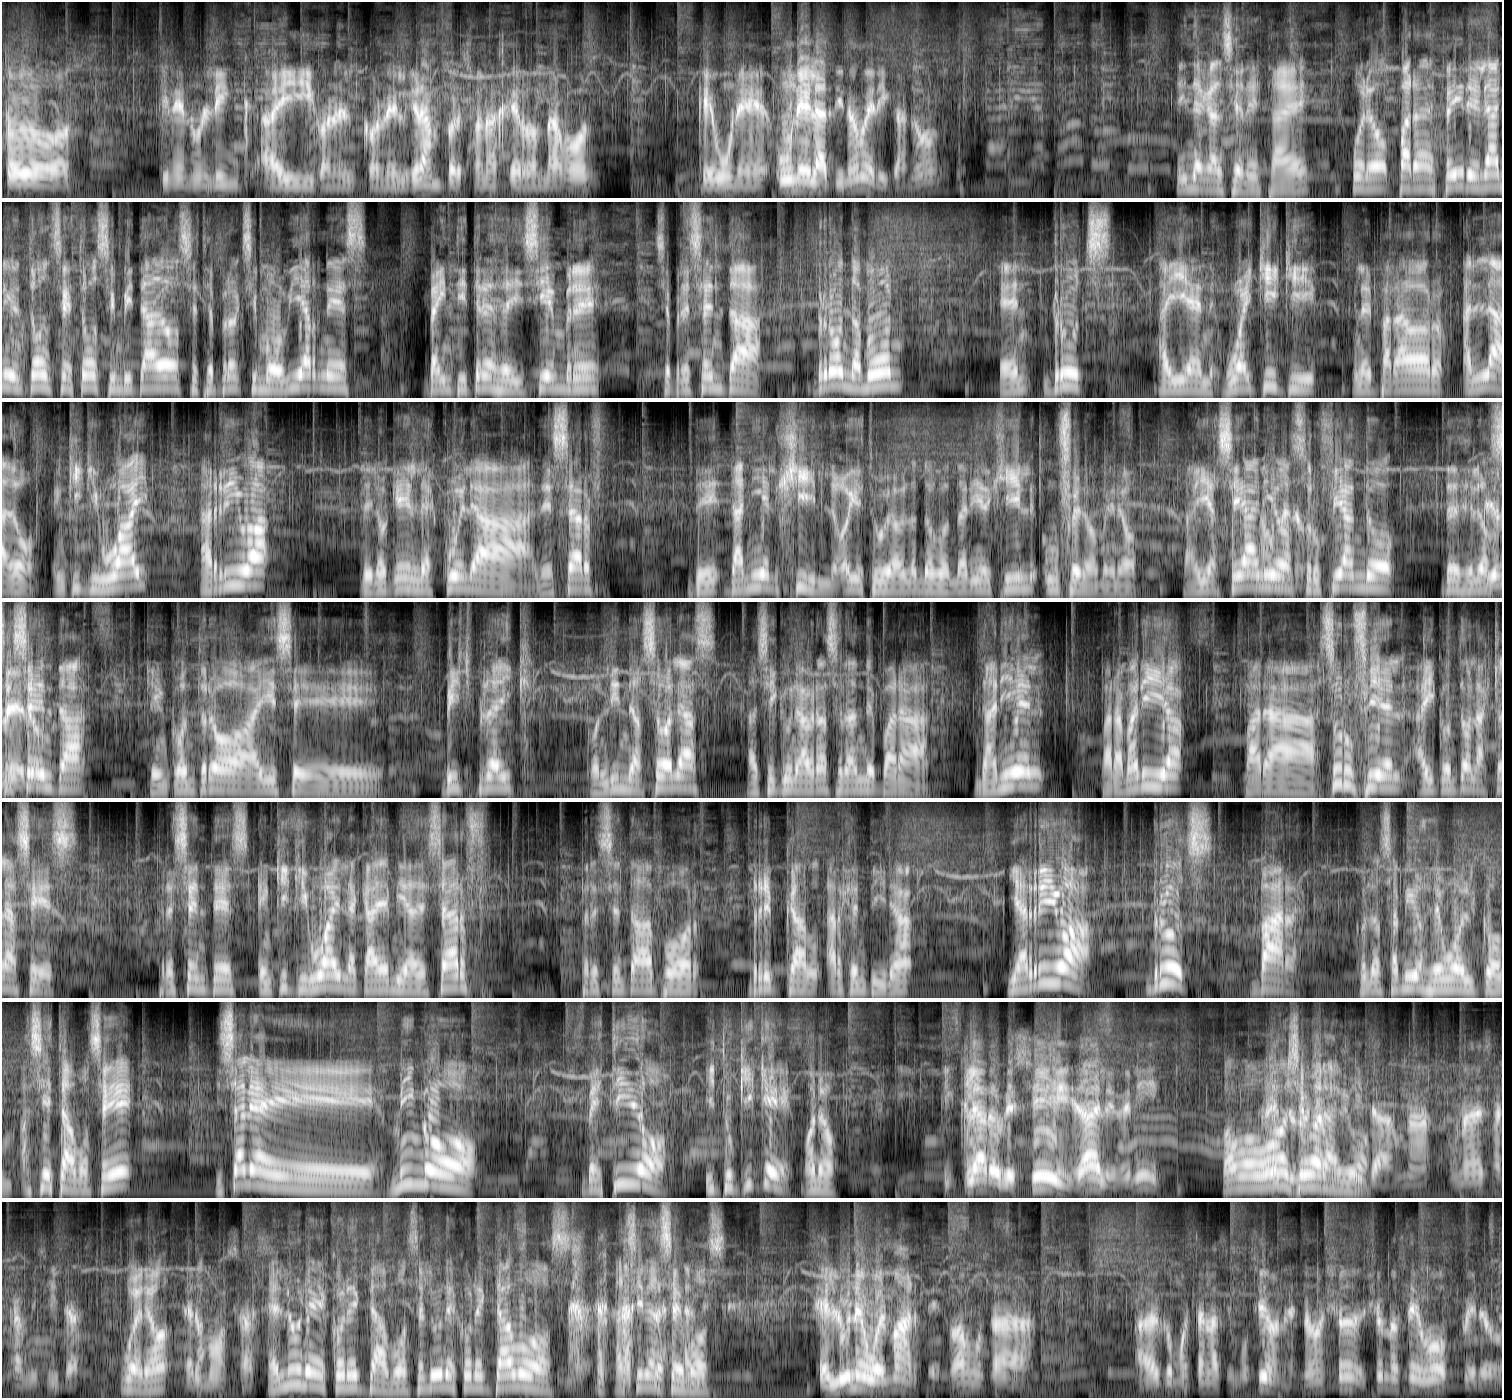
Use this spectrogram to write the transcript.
todos tienen un link ahí con el, con el gran personaje Rondamón que une, une Latinoamérica, ¿no? Linda canción esta, ¿eh? Bueno, para despedir el año entonces, todos invitados, este próximo viernes 23 de diciembre se presenta Rondamón en Roots, ahí en Waikiki, en el parador al lado, en Kikiwai, arriba de lo que es la escuela de surf de Daniel Gil. Hoy estuve hablando con Daniel Gil, un fenómeno. Ahí hace Fenómeno. años surfeando desde los Pionero. 60, que encontró ahí ese beach break con lindas olas. Así que un abrazo grande para Daniel, para María, para Surfiel, ahí con todas las clases presentes en Kikiwai, la academia de surf, presentada por Rip Curl Argentina. Y arriba, Roots Bar, con los amigos de Volcom. Así estamos, ¿eh? Y sale eh, Mingo vestido y tu Quique, ¿o no? Y claro que sí, dale, vení. Vamos, vamos a llevar una algo. Una, una de esas camisitas Bueno, hermosas. el lunes conectamos, el lunes conectamos, así lo hacemos. El lunes o el martes, vamos a, a ver cómo están las emociones, ¿no? Yo, yo no sé vos, pero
